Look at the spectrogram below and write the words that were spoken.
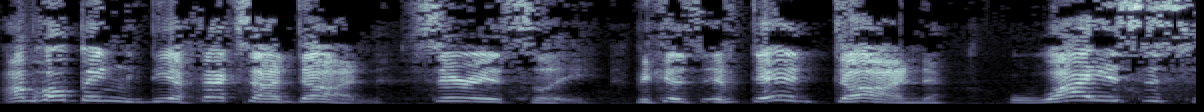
I'm hoping the effects are done. Seriously. Because if they're done, why is this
